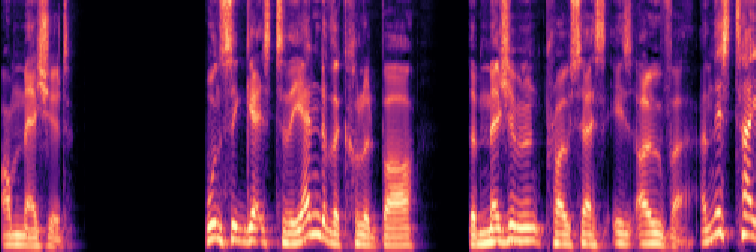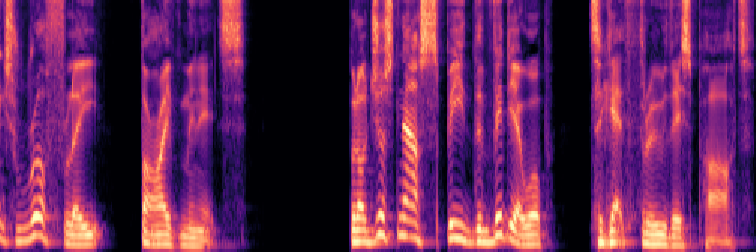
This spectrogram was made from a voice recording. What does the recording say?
are measured. Once it gets to the end of the coloured bar, the measurement process is over, and this takes roughly five minutes. But I'll just now speed the video up to get through this part.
